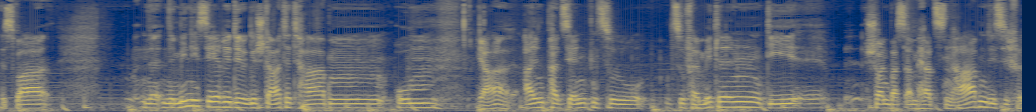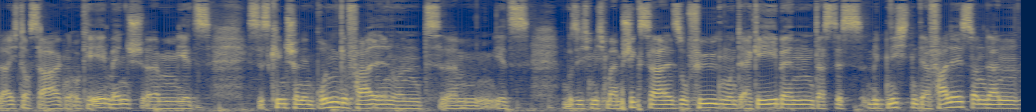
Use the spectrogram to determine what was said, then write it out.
es war eine, eine Miniserie, die wir gestartet haben, um ja, allen Patienten zu, zu vermitteln, die äh, schon was am Herzen haben, die sich vielleicht auch sagen, okay, Mensch, ähm, jetzt ist das Kind schon in den Brunnen gefallen und ähm, jetzt muss ich mich meinem Schicksal so fügen und ergeben, dass das mitnichten der Fall ist, sondern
